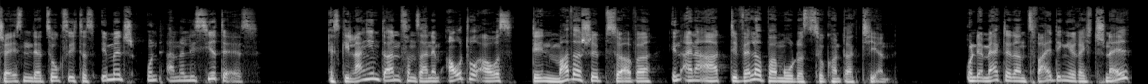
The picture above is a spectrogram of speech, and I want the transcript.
Jason, der zog sich das Image und analysierte es. Es gelang ihm dann von seinem Auto aus, den Mothership-Server in einer Art Developer-Modus zu kontaktieren. Und er merkte dann zwei Dinge recht schnell.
